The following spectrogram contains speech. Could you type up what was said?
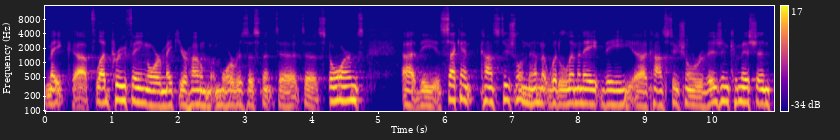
make uh, flood proofing or make your home more resistant to, to storms. Uh, The second constitutional amendment would eliminate the uh, Constitutional Revision Commission,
